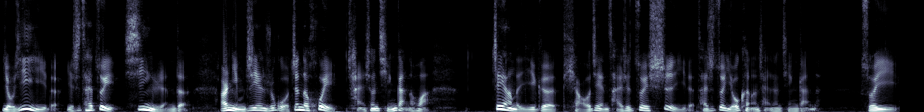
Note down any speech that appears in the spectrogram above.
有意义的，也是才最吸引人的。而你们之间如果真的会产生情感的话，这样的一个条件才是最适宜的，才是最有可能产生情感的。所以，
